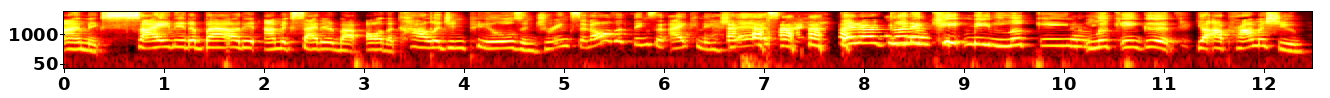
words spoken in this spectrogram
I'm excited about it. I'm excited about all the collagen pills and drinks and all the things that I can ingest that are gonna keep me looking, looking good. Y'all, I promise you,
